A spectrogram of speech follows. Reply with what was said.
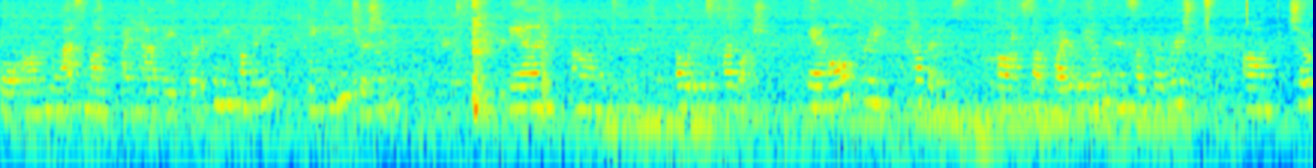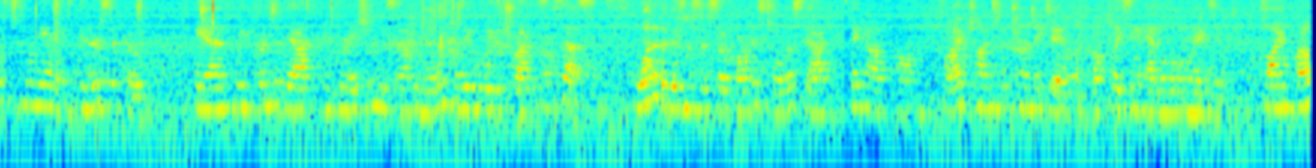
example, um, in the last month, I had a carpet cleaning company, a pediatrician, and, um, what was the third company? Oh, it was a car wash. And all three companies, um, some privately owned and some corporations, um, chose to do a mailing in their zip code. And we printed that information, we set up a mailing, and we have a way to track the success. One of the businesses so far has told us that they have, um, five times the return they did of placing an ad in a local magazine. So I am proud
